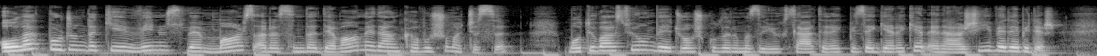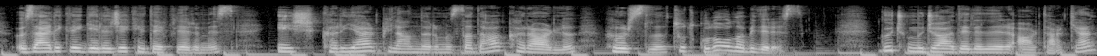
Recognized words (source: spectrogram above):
Oğlak burcundaki Venüs ve Mars arasında devam eden kavuşum açısı, motivasyon ve coşkularımızı yükselterek bize gereken enerjiyi verebilir. Özellikle gelecek hedeflerimiz, iş, kariyer planlarımızda daha kararlı, hırslı, tutkulu olabiliriz. Güç mücadeleleri artarken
